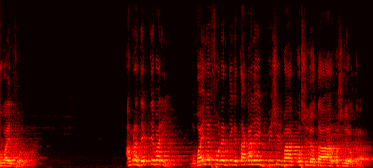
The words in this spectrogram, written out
মোবাইল ফোন আমরা দেখতে পারি মোবাইলের ফোনের দিকে তাকালেই বেশিরভাগ অশ্লীলতা আর অশ্লীলতা।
